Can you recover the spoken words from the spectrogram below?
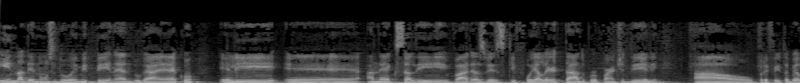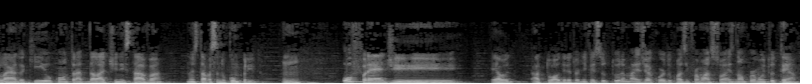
e na denúncia do MP, né, do GAECO, ele é, anexa ali várias vezes que foi alertado por parte dele ao prefeito Abelardo que o contrato da Latina estava, não estava sendo cumprido. Hum. O Fred é o atual diretor de infraestrutura, mas de acordo com as informações, não por muito tempo.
